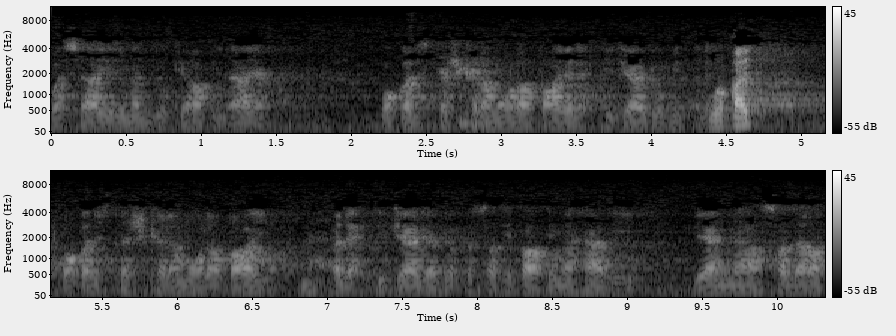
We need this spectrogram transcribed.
وسائر من ذكر في الآية. وقد استشكل مغلطاي الاحتجاج وقد؟ وقد استشكل مغلطاي الاحتجاج بقصة فاطمة هذه لأنها صدرت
